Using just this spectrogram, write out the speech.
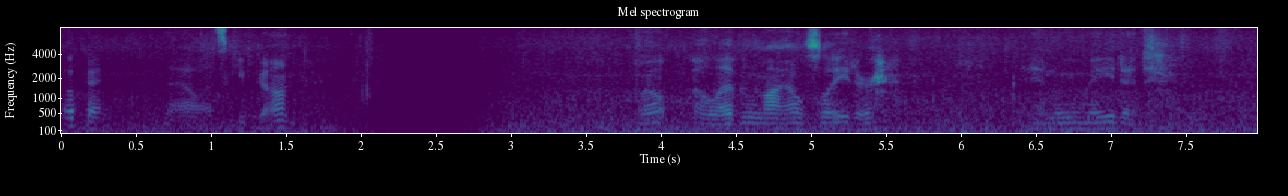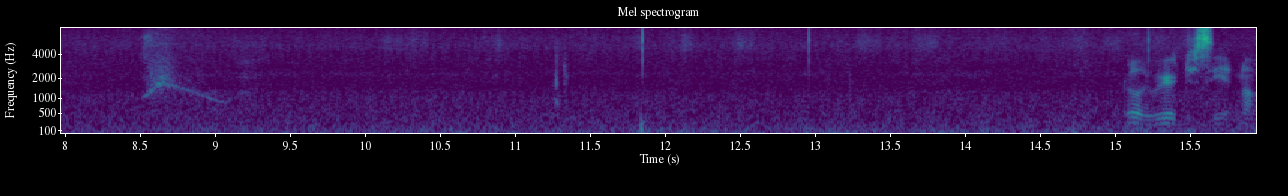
Okay, now let's keep going. Well, 11 miles later, it. Really weird to see it not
